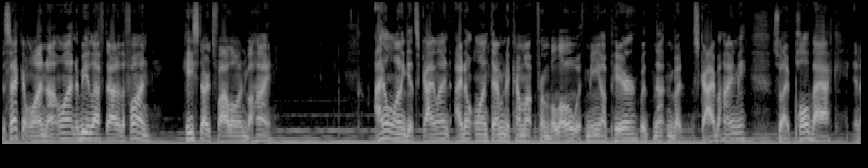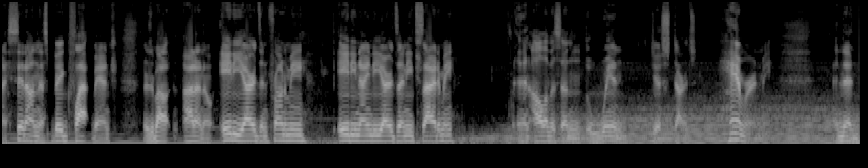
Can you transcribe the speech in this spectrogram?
The second one, not wanting to be left out of the fun, he starts following behind. I don't want to get skylined. I don't want them to come up from below with me up here with nothing but sky behind me. So I pull back and I sit on this big flat bench. There's about, I don't know, 80 yards in front of me, 80, 90 yards on each side of me. And all of a sudden, the wind just starts hammering me. And then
